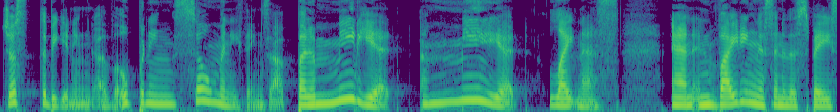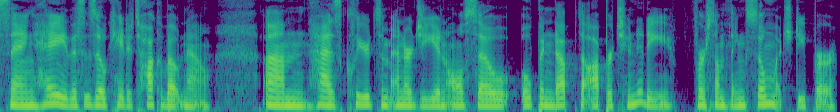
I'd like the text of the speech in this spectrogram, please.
just the beginning of opening so many things up, but immediate, immediate lightness and inviting this into the space, saying, hey, this is okay to talk about now um, has cleared some energy and also opened up the opportunity for something so much deeper.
